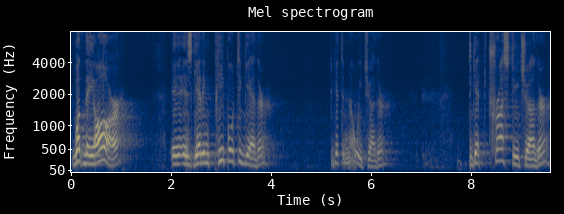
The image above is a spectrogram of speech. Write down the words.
What they are is getting people together to get to know each other, to get to trust each other,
